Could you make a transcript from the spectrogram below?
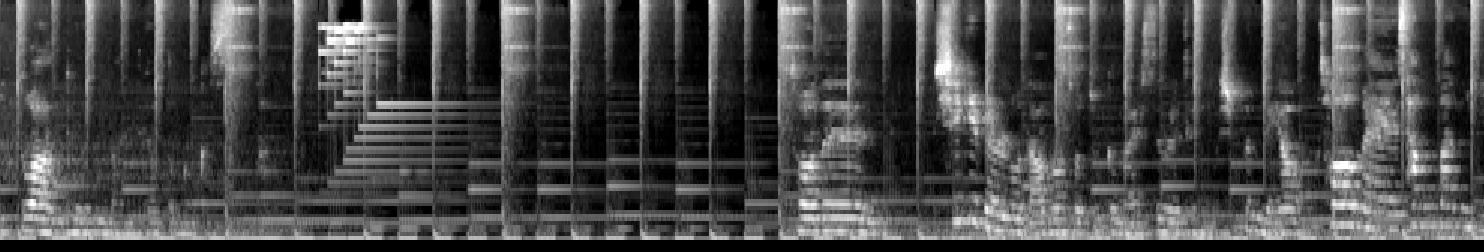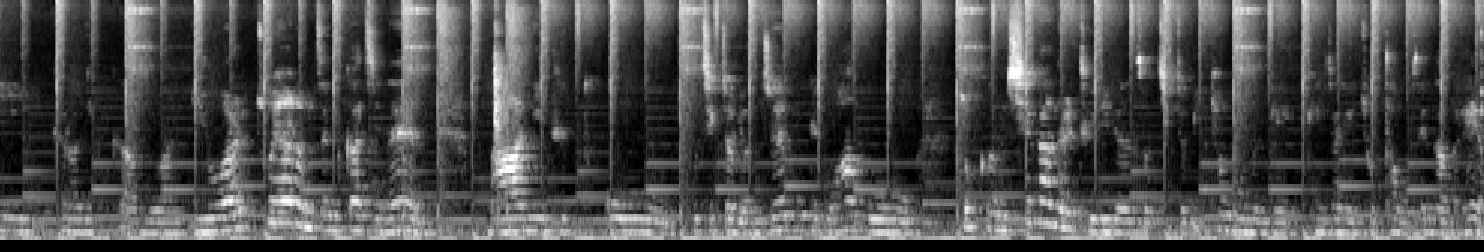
이 또한 도움이 많이 되었던 것 같습니다. 저는 시기별로 나눠서 조금 말씀을 드리고 싶은데요. 처음에 상반기 그러니까 뭐 한 6월 초여름쯤까지는 많이 듣고 뭐 직접 연주해보기도 하고 조금 시간을 들이면서 직접 익혀보는 게 굉장히 좋다고 생각을 해요.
